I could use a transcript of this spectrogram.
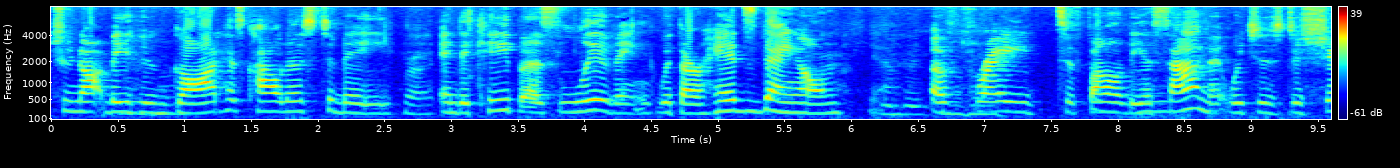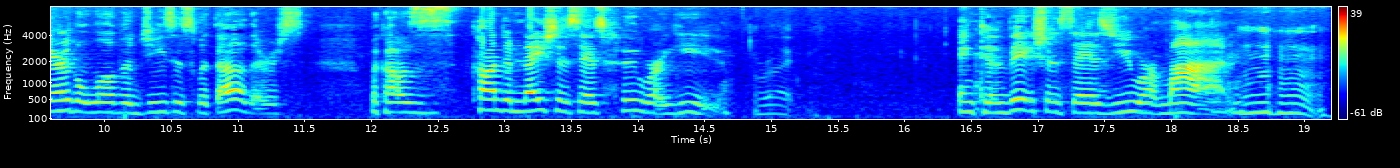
to not be who mm-hmm. God has called us to be Right. and to keep us living with our heads down, mm-hmm. afraid mm-hmm. to follow the assignment, which is to share the love of Jesus with others. Because condemnation says, Who are you? Right. And conviction says, You are mine.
